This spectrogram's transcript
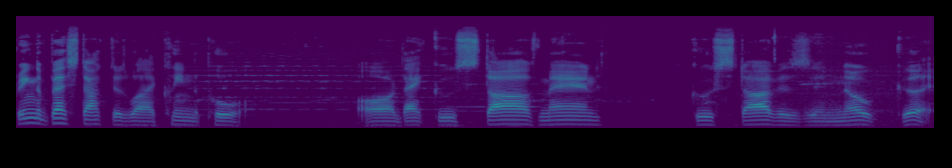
Bring the best doctors while I clean the pool. Oh, that Gustav, man. Gustav is no good.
